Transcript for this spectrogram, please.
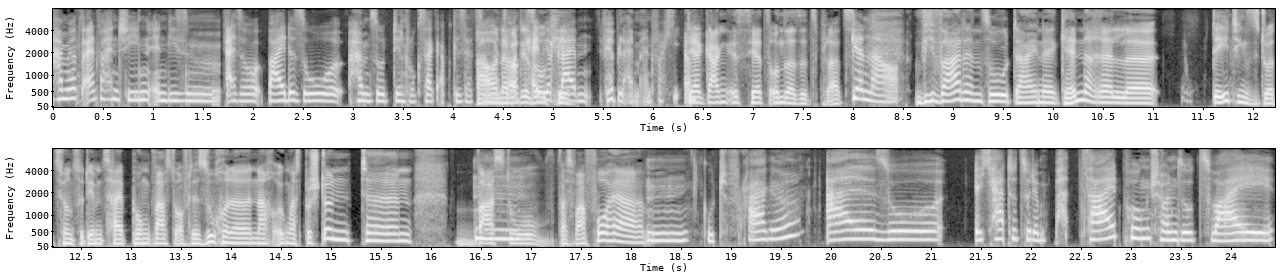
haben wir uns einfach entschieden, in diesem, also beide so, haben so den Rucksack abgesetzt. Ah, und haben da so, ihr so, okay. wir bleiben, wir bleiben einfach hier. Der Gang ist jetzt unser Sitzplatz. genau. Wie war denn so deine generelle Dating-Situation zu dem Zeitpunkt? Warst du auf der Suche nach irgendwas Bestimmten? Warst du, was war vorher? Mm, gute Frage. Also, ich hatte zu dem Zeitpunkt schon so zwei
